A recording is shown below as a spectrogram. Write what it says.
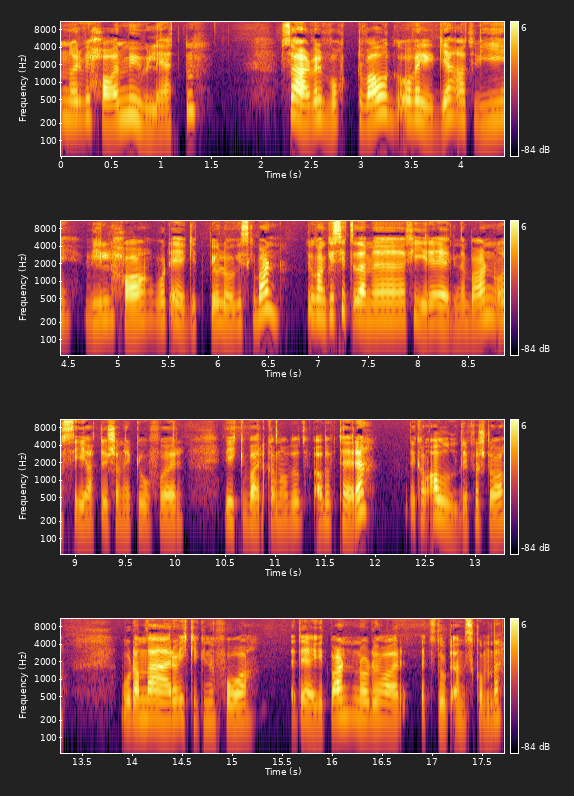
når vi har muligheten, så er det vel vårt valg å velge at vi vil ha vårt eget biologiske barn. Du kan ikke sitte der med fire egne barn og si at du skjønner ikke hvorfor vi ikke bare kan adoptere. De kan aldri forstå hvordan det er å ikke kunne få et eget barn når du har et stort ønske om det.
